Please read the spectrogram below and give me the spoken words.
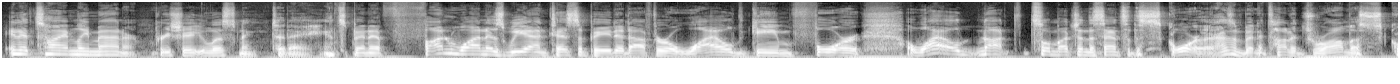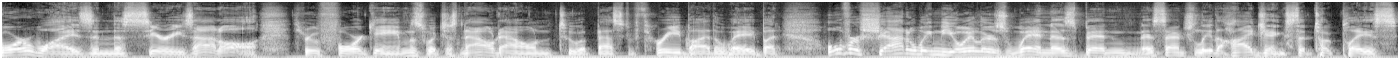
in a timely manner. Appreciate you listening today. It's been a fun one as we anticipated after a wild game four. A wild, not so much in the sense of the score. There hasn't been a ton of drama score wise in this series at all through four games, which is now down to a best of three, by the way. But overshadowing the Oilers' win has been essentially the hijinks that took place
